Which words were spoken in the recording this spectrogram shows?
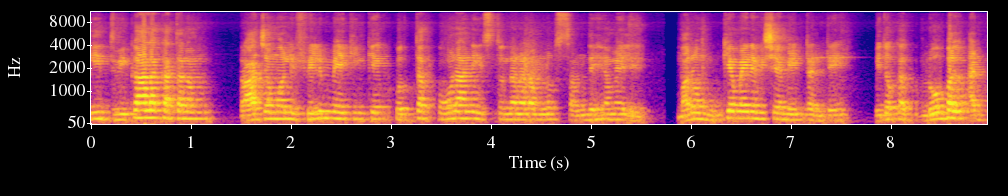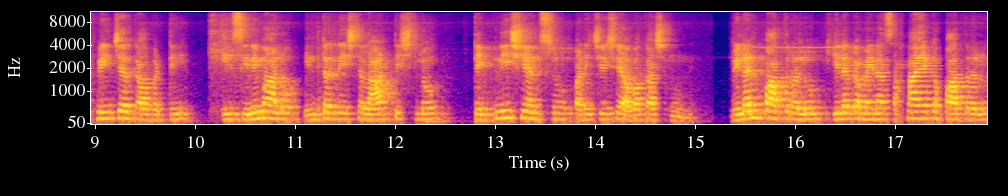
ఈ ద్వికాల కథనం రాజమౌళి ఫిల్మ్ మేకింగ్కే కొత్త కోణాన్ని ఇస్తుందనడంలో సందేహమే లేదు. మరో ముఖ్యమైన విషయం ఏంటంటే ఇది ఒక గ్లోబల్ అడ్వెంచర్ కాబట్టి ఈ సినిమాలో ఇంటర్నేషనల్ ఆర్టిస్టులు టెక్నీషియన్స్ పనిచేసే అవకాశం ఉంది. విలన్ పాత్రలు కీలకమైన సహాయక పాత్రలు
